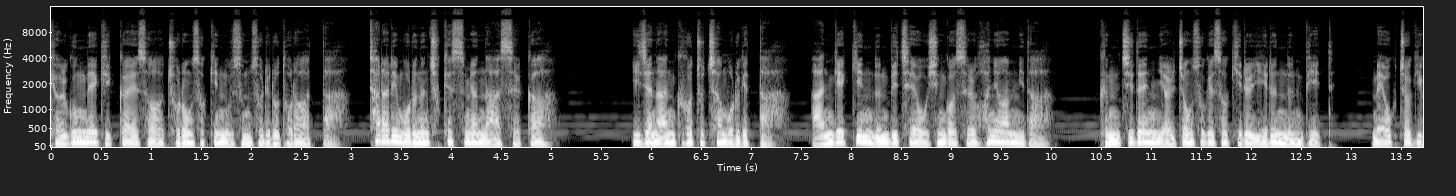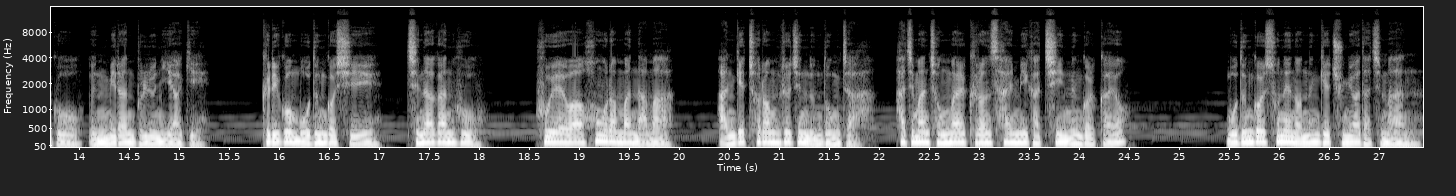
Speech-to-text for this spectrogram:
결국 내 귓가에서 조롱 섞인 웃음소리로 돌아왔다. 차라리 모르는 척했으면 나았을까? 이제 난 그것조차 모르겠다. 안개 낀 눈빛에 오신 것을 환영합니다. 금지된 열정 속에서 길을 잃은 눈빛, 매혹적이고 은밀한 불륜 이야기. 그리고 모든 것이 지나간 후, 후회와 허물함만 남아 안개처럼 흐려진 눈동자. 하지만 정말 그런 삶이 가치 있는 걸까요? 모든 걸 손에 넣는 게 중요하다지만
